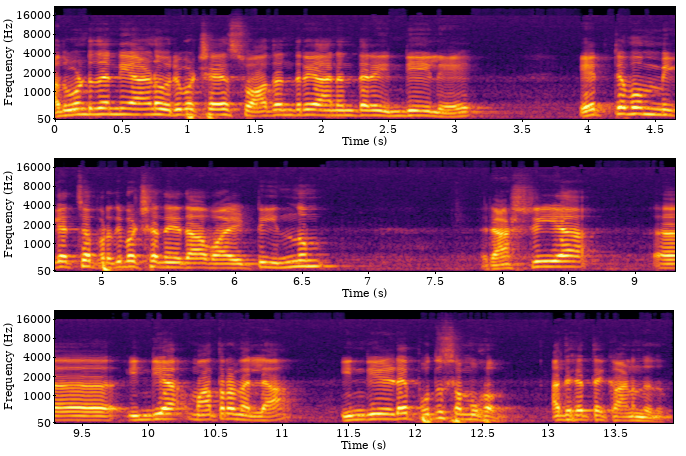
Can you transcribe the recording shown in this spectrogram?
അതുകൊണ്ട് തന്നെയാണ് ഒരുപക്ഷെ സ്വാതന്ത്ര്യാനന്തര ഇന്ത്യയിലെ ഏറ്റവും മികച്ച പ്രതിപക്ഷ നേതാവായിട്ട് ഇന്നും രാഷ്ട്രീയ ഇന്ത്യ മാത്രമല്ല ഇന്ത്യയുടെ പൊതുസമൂഹം അദ്ദേഹത്തെ കാണുന്നതും.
